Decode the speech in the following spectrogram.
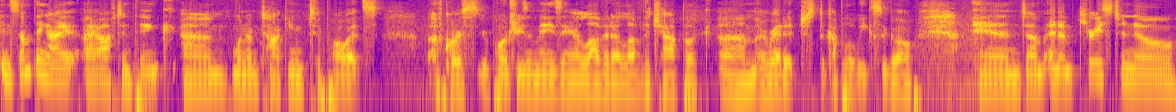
And something I, I often think um, when I'm talking to poets, of course, your poetry is amazing. I love it. I love the chapbook. Um, I read it just a couple of weeks ago, and um, and I'm curious to know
